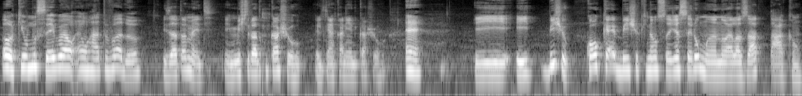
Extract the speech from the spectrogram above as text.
ou que o morcego é um, é um rato voador. Exatamente. E misturado com cachorro. Ele tem a carinha de cachorro. É, E, e, bicho, qualquer bicho que não seja ser humano, elas atacam.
